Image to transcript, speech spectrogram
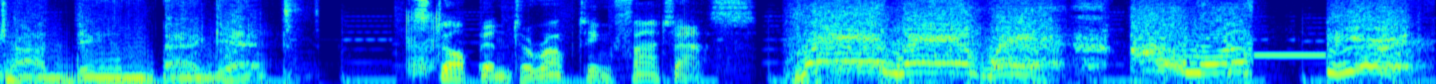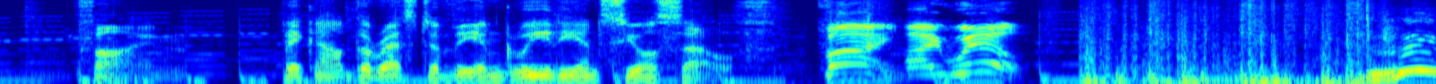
Goddamn baguette. Stop interrupting fat ass. Where, where, where? I don't wanna f- hear it! Fine. Pick out the rest of the ingredients yourself. Fine, I will. Hmm?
